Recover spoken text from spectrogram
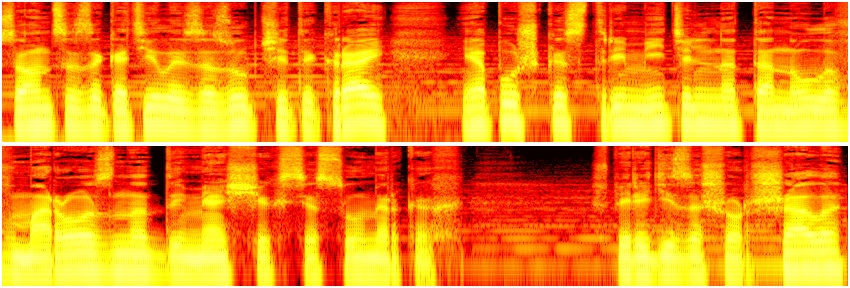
Солнце закатилось за зубчатый край, и опушка стремительно тонула в морозно дымящихся сумерках. Впереди зашуршало,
